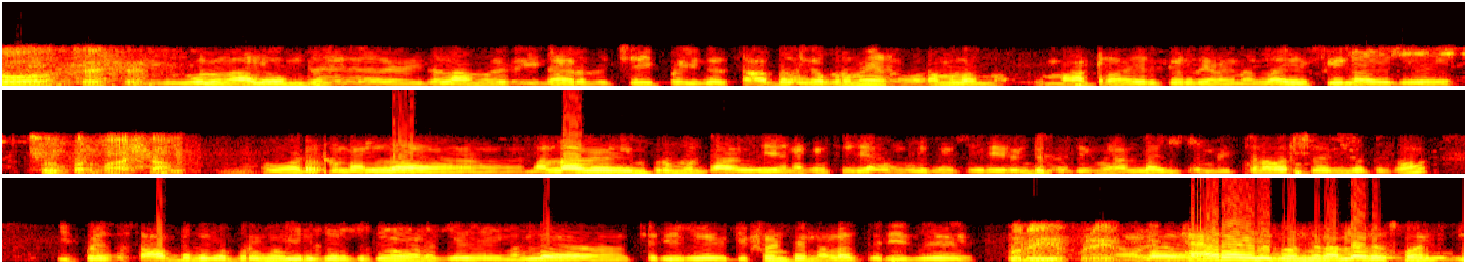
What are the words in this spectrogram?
ஓ சரி சரி. இவ்வளவு நாள் வந்து இதெல்லாம் இதா இருந்துச்சு. இப்போ இதை சாப்பிட்டதுக்கு அப்புறமே எனக்கு உடம்புல மாற்றம் இருக்கிறது எனக்கு நல்லாவே ஃபீல் ஆகுது. சூப்பர் மாஷா உடம்பு நல்லா நல்லாவே இம்ப்ரூவ்மெண்ட் ஆகுது. எனக்கும் சரி அவங்களுக்கும் சரி. ரெண்டு பேருக்குமே நல்லா இம்ப்ரூவ்மெண்ட் இத்தனை வருஷம் இருந்ததுக்கும் இப்போ இதை சாப்பிட்டதுக்கு அப்புறமும் இருக்கிறதுக்கும் எனக்கு நல்லா தெரியுது. டிஃப்ரெண்ட் நல்லா தெரியுது. புரியுது புரியுது அதனால ஹேர் ஆயிலுக்கு வந்து நல்ல ரெஸ்பான்ஸ்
